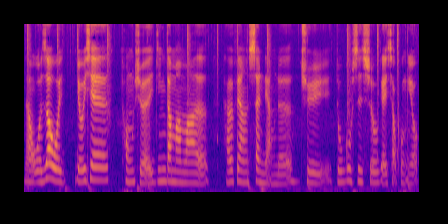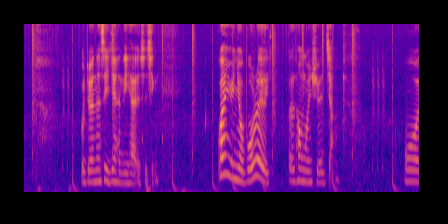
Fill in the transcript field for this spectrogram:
那我知道我有一些同学已经当妈妈了。还会非常善良的去读故事书给小朋友，我觉得那是一件很厉害的事情。关于纽伯瑞儿童文学奖，我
